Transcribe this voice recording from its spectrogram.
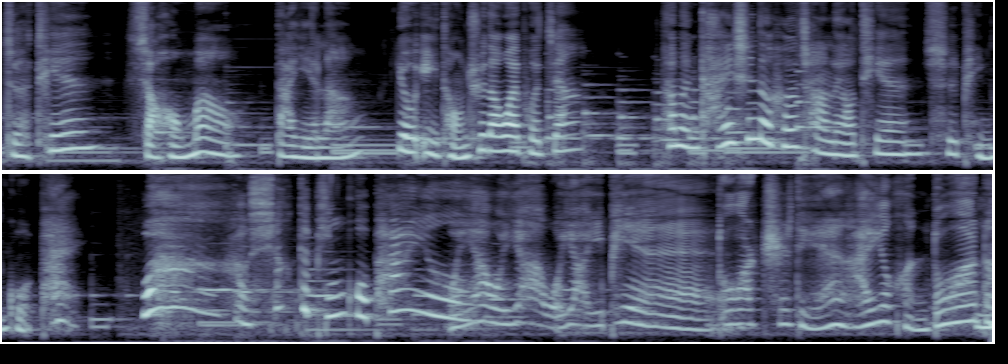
这天，小红帽、大野狼又一同去到外婆家，他们开心的喝茶、聊天、吃苹果派。哇！好香的苹果派哟！我要，我要，我要一片，多吃点，还有很多呢。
